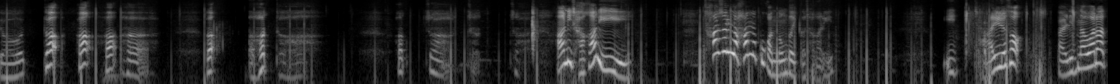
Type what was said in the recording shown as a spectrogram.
어허! 허! 허! 허! 허! 어허! 헛, 자, 자, 자. 아니, 자갈이. 찾으려 하면 꼭 안 나온다니까, 자갈이. 이 잘려서 빨리 나와라.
